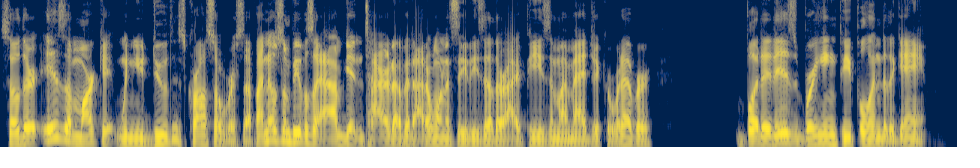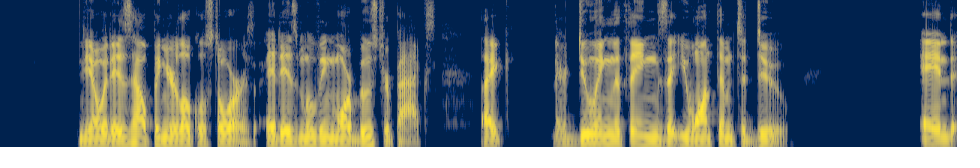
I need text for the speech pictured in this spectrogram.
So there is a market when you do this crossover stuff. I know some people say I'm getting tired of it. I don't want to see these other IPs in my Magic or whatever. But it is bringing people into the game. You know, it is helping your local stores. It is moving more booster packs. Like they're doing the things that you want them to do. And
